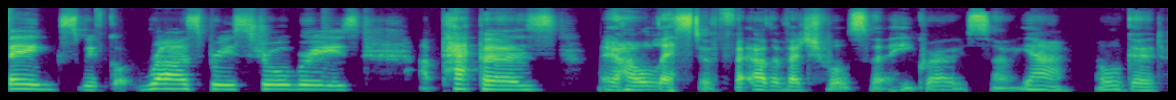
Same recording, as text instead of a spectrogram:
figs. We've got raspberries, strawberries, uh, peppers, a whole list of other vegetables that he grows. So, yeah, all good.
